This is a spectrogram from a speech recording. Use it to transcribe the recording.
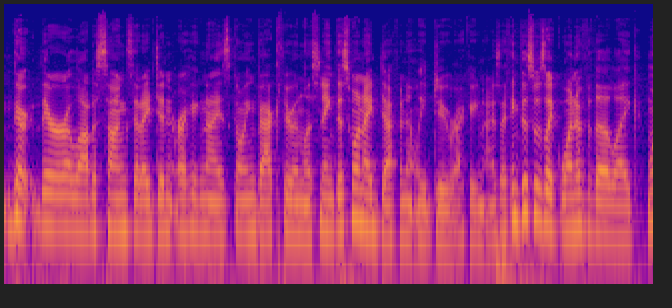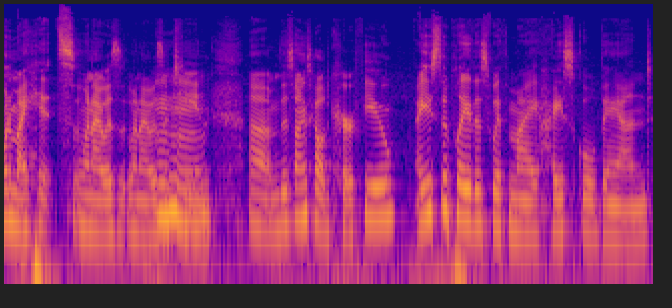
there there are a lot of songs that I didn't recognize going back through and listening. This one I definitely do recognize. I think this was like one of the like one of my hits when I was when I was a teen. Um, the song's called Curfew. I used to play this with my high school band.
